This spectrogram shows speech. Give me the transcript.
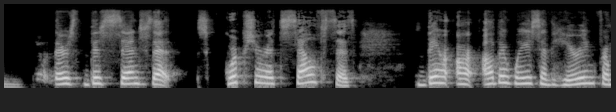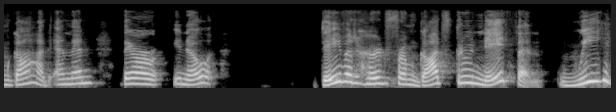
Mm. There's this sense that scripture itself says there are other ways of hearing from God. And then there are, you know, David heard from God through Nathan. We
